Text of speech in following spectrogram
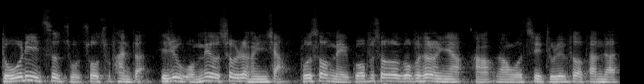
独立自主做出判断，也就我没有受任何影响，不受美国、不受俄国、不受影响啊，然后我自己独立做判断，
